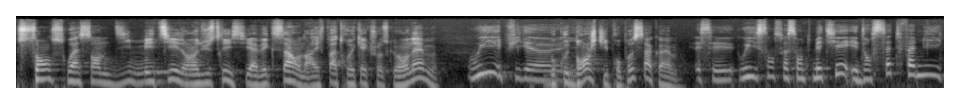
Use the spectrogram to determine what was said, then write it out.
170 métiers dans l'industrie. Si avec ça, on n'arrive pas à trouver quelque chose que l'on aime, oui, et puis euh, beaucoup de branches qui proposent ça quand même. C'est oui, 160 métiers et dans cette famille.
